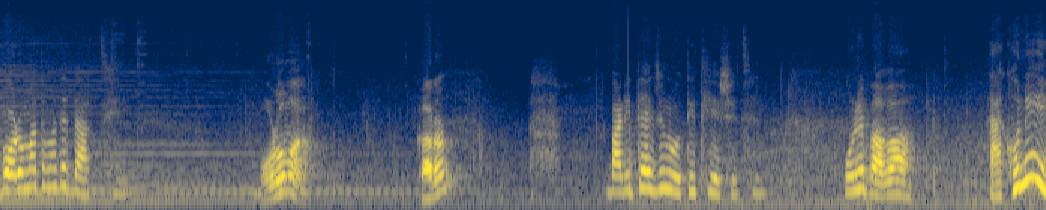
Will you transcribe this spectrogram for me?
বড় মা তোমাদের ডাকছেন। বড়মা? কারণ? বাড়িতে একজন অতিথি এসেছেন। ওরে বাবা এখনই?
